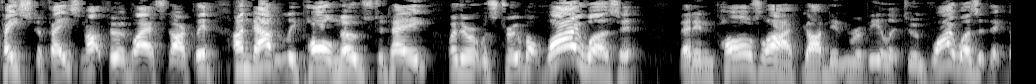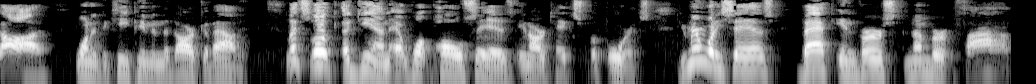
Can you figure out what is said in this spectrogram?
face to face, not through a glass darkly. And undoubtedly Paul knows today whether it was true. But why was it that in Paul's life God didn't reveal it to him? Why was it that God wanted to keep him in the dark about it? Let's look again at what Paul says in our text before us. Do you remember what he says back in verse number five?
